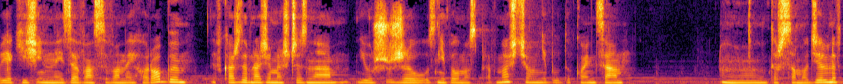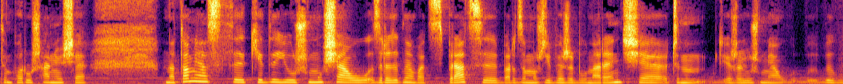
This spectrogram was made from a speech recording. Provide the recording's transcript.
jakiejś innej zaawansowanej choroby. W każdym razie mężczyzna już żył z niepełnosprawnością, nie był do końca też samodzielny w tym poruszaniu się. Natomiast y, kiedy już musiał zrezygnować z pracy, bardzo możliwe, że był na rencie, czy jeżeli już miał, był,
